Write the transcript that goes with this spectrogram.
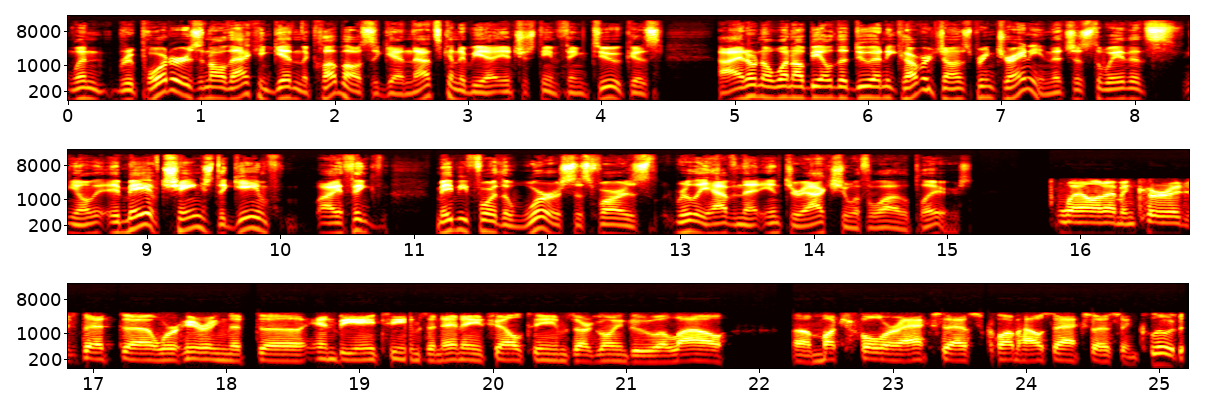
when reporters and all that can get in the clubhouse again that's going to be an interesting thing too because i don't know when i'll be able to do any coverage on spring training. That's just the way that's you know it may have changed the game i think maybe for the worse as far as really having that interaction with a lot of the players well, and I'm encouraged that uh, we're hearing that uh, NBA teams and NHL teams are going to allow uh, much fuller access, clubhouse access included,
